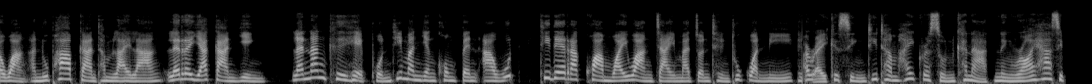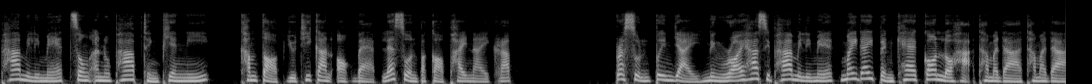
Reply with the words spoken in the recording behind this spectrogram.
ระหว่างอนุภาพการทำลายล้าง และระยะการยิง และนั่นคือเหตุผลที่มันยังคงเป็นอาวุธ ที่ได้รับความไว้วางใจมาจนถึงทุกวันนี้ อะไรคือสิ่งที่ทำให้กระสุนขนาด 155มิลลิเมตรทรงอนุภาพถึงเพียงนี้ คำตอบอยู่ที่การออกแบบและส่วนประกอบภายในครับ กระสุนปืนใหญ่ 155มิลลิเมตรไม่ได้เป็นแค่ก้อนโลหะธรรมดาธรรมดา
